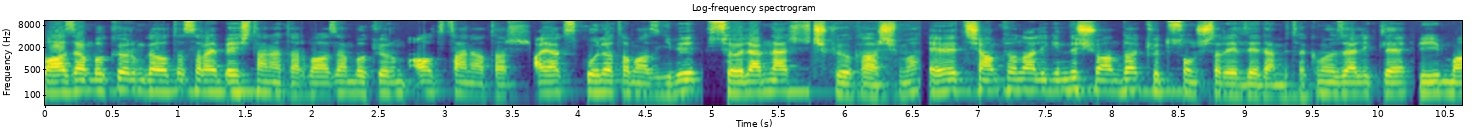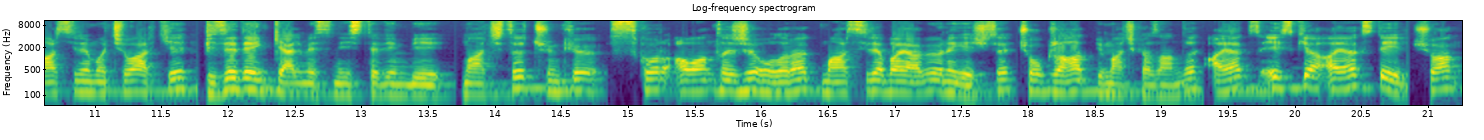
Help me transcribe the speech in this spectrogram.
Bazen bakıyorum Galatasaray 5 tane atar, bazen bakıyorum 6 tane atar. Ajax gol atamaz gibi söylemler çıkıyor karşıma. Evet Şampiyonlar Ligi'nde şu anda kötü sonuçlar elde eden bir takım. Özellikle bir Marsilya maçı var ki bize denk gelmesini istediğim bir maçtı. Çünkü skor avantajı olarak Marsilya bayağı bir öne geçti. Çok rahat bir maç kazandı. Ajax eski Ajax değil. Şu an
